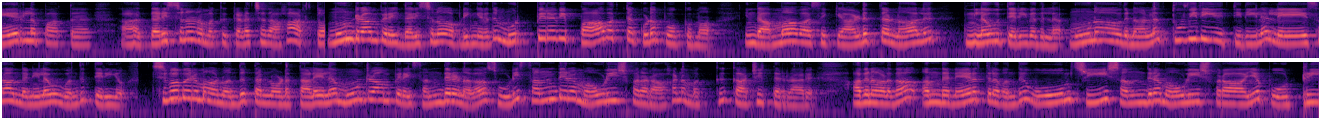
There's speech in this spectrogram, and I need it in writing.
நேரில் பார்த்த தரிசனம் நமக்கு கிடைச்சதாக அர்த்தம். மூன்றாம் பிறை தரிசனம் அப்படிங்கிறது முற்பிறவி பாவத்தை கூட போக்குமா. இந்த அமாவாசைக்கு அடுத்த நாள் நிலவு தெரிவதில்லை. மூணாவது நாளில் துவிதிய திதியில் லேசாக அந்த நிலவு வந்து தெரியும். சிவபெருமான் வந்து தன்னோட தலையில் மூன்றாம் பிறை சந்திரனை தான் சூடி சந்திர மௌலீஸ்வரராக நமக்கு காட்சி தர்றாரு. அதனால தான் அந்த நேரத்தில் வந்து ஓம் ஸ்ரீ சந்திர மௌலீஸ்வராய போற்றி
